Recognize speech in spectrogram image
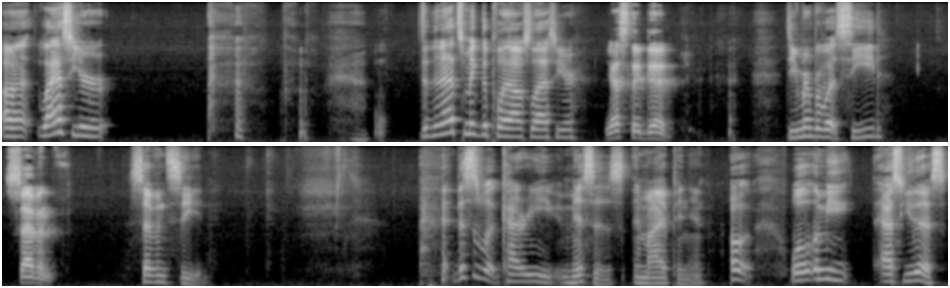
Uh, last year, did the Nets make the playoffs last year? Yes, they did. Do you remember what seed? Seventh. Seventh seed. this is what Kyrie misses, in my opinion. Oh, well, let me ask you this:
